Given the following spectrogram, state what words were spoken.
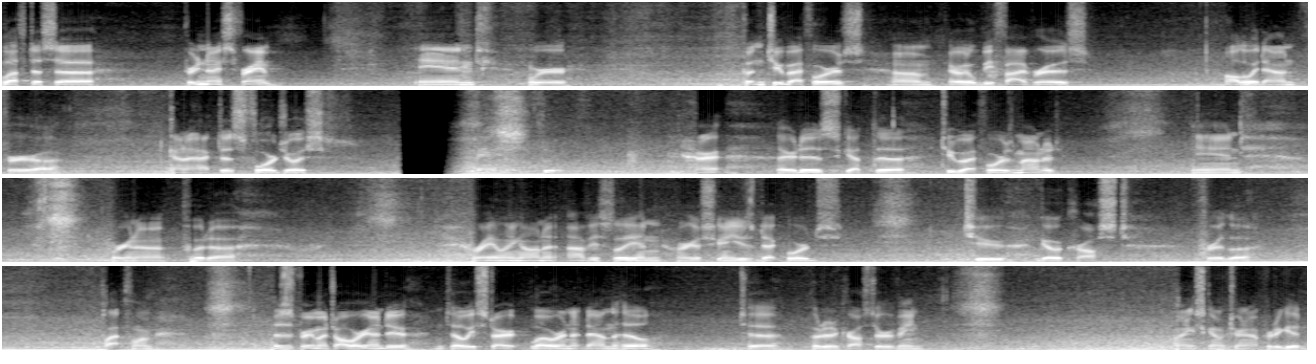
Left us a pretty nice frame. And we're putting two by fours. Um, there will be five rows all the way down for uh, kind of act as floor joists. Alright, there it is. Got the 2x4s mounted. And we're gonna put a railing on it, obviously, and we're just gonna use deck boards to go across for the platform. This is pretty much all we're gonna do until we start lowering it down the hill to put it across the ravine. I think it's gonna turn out pretty good.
